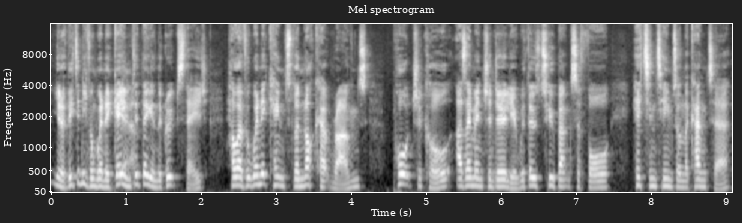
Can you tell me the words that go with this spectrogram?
You know, they didn't even win a game, Yeah. did they, in the group stage? However, when it came to the knockout rounds, Portugal, as I mentioned earlier, with those two banks of four, hitting teams on the counter,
